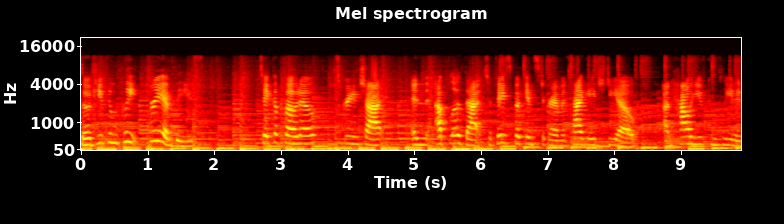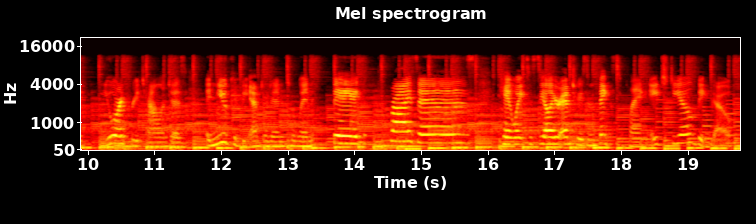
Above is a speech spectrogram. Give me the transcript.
So if you complete three of these, take a photo, screenshot, and upload that to Facebook, Instagram, and tag HDYO on how you've completed your three challenges, and you could be entered in to win big prizes. Can't wait to see all your entries, and thanks playing HDYO Bingo.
